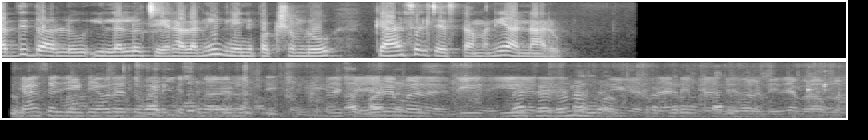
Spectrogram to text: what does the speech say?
లబ్ధిదారులు ఇళ్ళలో చేరాలని లేని పక్షంలో క్యాన్సిల్ చేస్తామని అన్నారు. క్యాన్సిల్ చేయండి ఎవరైతే వాడికి ఇస్తున్నారో ఇదే ప్రాబ్లం.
